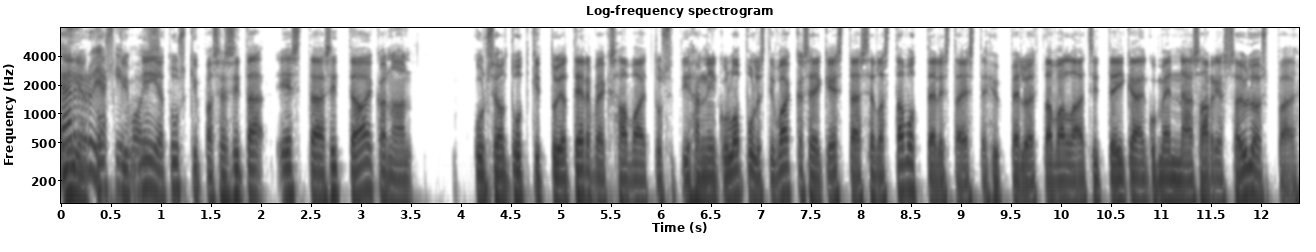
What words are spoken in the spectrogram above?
Niin ja, Kärryjäkin tuskin, voisi. niin ja tuskinpa se sitä estää sitten aikanaan, kun se on tutkittu ja terveeksi havaittu sit ihan niin kuin lopullisesti, vaikka se ei kestää sellaista tavoitteellista estehyppelyä, tavallaan, että sitten ikään kuin mennään sarjassa ylöspäin.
